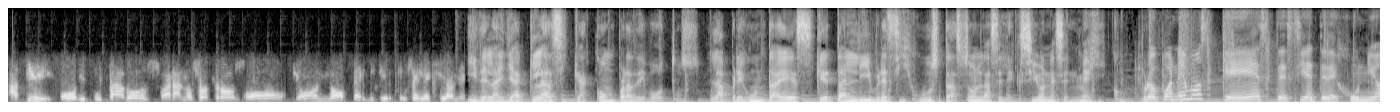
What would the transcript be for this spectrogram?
a ti o diputados para nosotros o yo no permitir tus elecciones. Y de la ya clásica compra de votos. La pregunta es, ¿qué tan libres y justas son las elecciones en México? Proponemos que este 7 de junio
